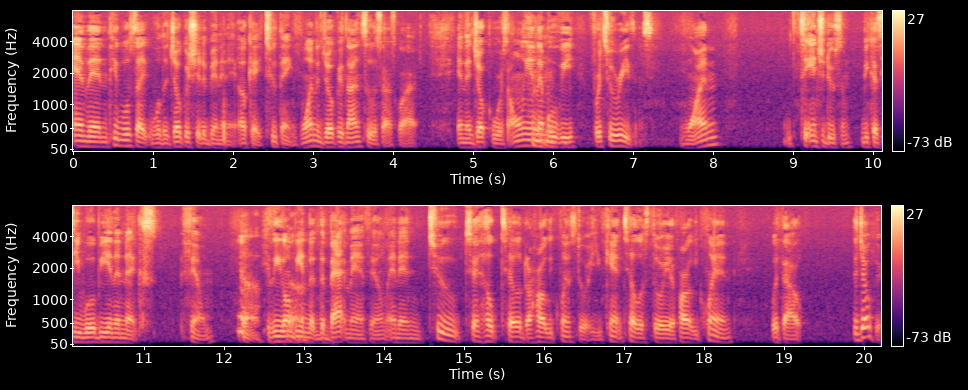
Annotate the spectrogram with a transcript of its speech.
And then people was like, "Well, the Joker should have been in it." Okay, two things: one, the Joker's not in Suicide Squad, and the Joker was only in the Mhm. movie for two reasons: one, to introduce him because he will be in the next film yeah. because he's gonna be in the, the Batman film, and then two, to help tell the Harley Quinn story. You can't tell a story of Harley Quinn without the Joker.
